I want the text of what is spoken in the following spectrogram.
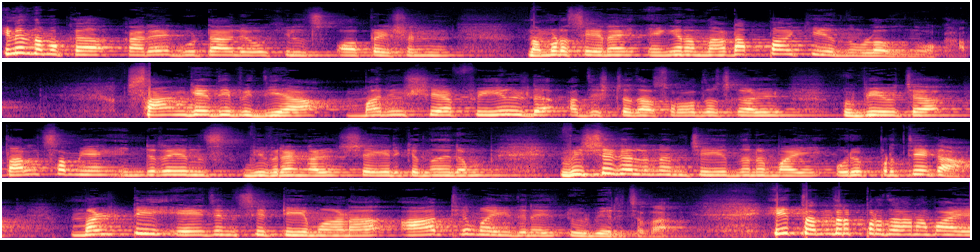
ഇനി നമുക്ക് കരേ ഗുട്ടാലോ ഹിൽസ് ഓപ്പറേഷൻ നമ്മുടെ സേന എങ്ങനെ നടപ്പാക്കി എന്നുള്ളത് നോക്കാം. സാങ്കേതികവിദ്യ മനുഷ്യ ഫീൽഡ് അധിഷ്ഠിത സ്രോതസ്സുകൾ ഉപയോഗിച്ച് തത്സമയ ഇന്റലിജൻസ് വിവരങ്ങൾ ശേഖരിക്കുന്നതിനും വിശകലനം ചെയ്യുന്നതിനുമായി ഒരു പ്രത്യേക മൾട്ടി ഏജൻസി ടീമാണ് ആദ്യമായി ഇതിനെ രൂപീകരിച്ചത്. ഈ തന്ത്രപ്രധാനമായ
